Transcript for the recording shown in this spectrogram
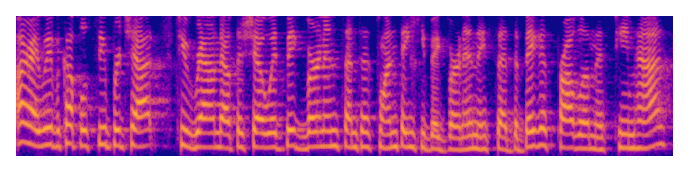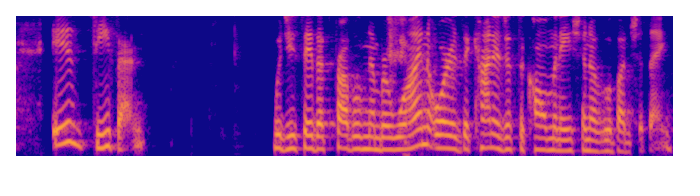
All right, we have a couple super chats to round out the show with. Big Vernon sent us one. Thank you, Big Vernon. They said the biggest problem this team has is defense. Would you say that's problem number one, or is it kind of just a culmination of a bunch of things?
